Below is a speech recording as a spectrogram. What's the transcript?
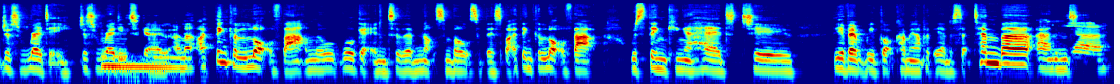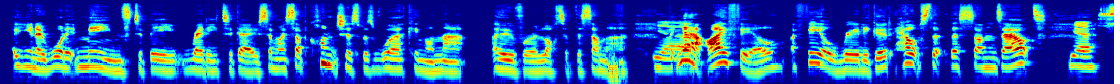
just ready, just ready to go. Mm. And I I think a lot of that, and we'll we'll get into the nuts and bolts of this, but I think a lot of that was thinking ahead to the event we've got coming up at the end of September and Yeah. you know what it means to be ready to go. So my subconscious was working on that over a lot of the summer. Yeah. But yeah, I feel I feel really good. Helps that the sun's out Yes.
